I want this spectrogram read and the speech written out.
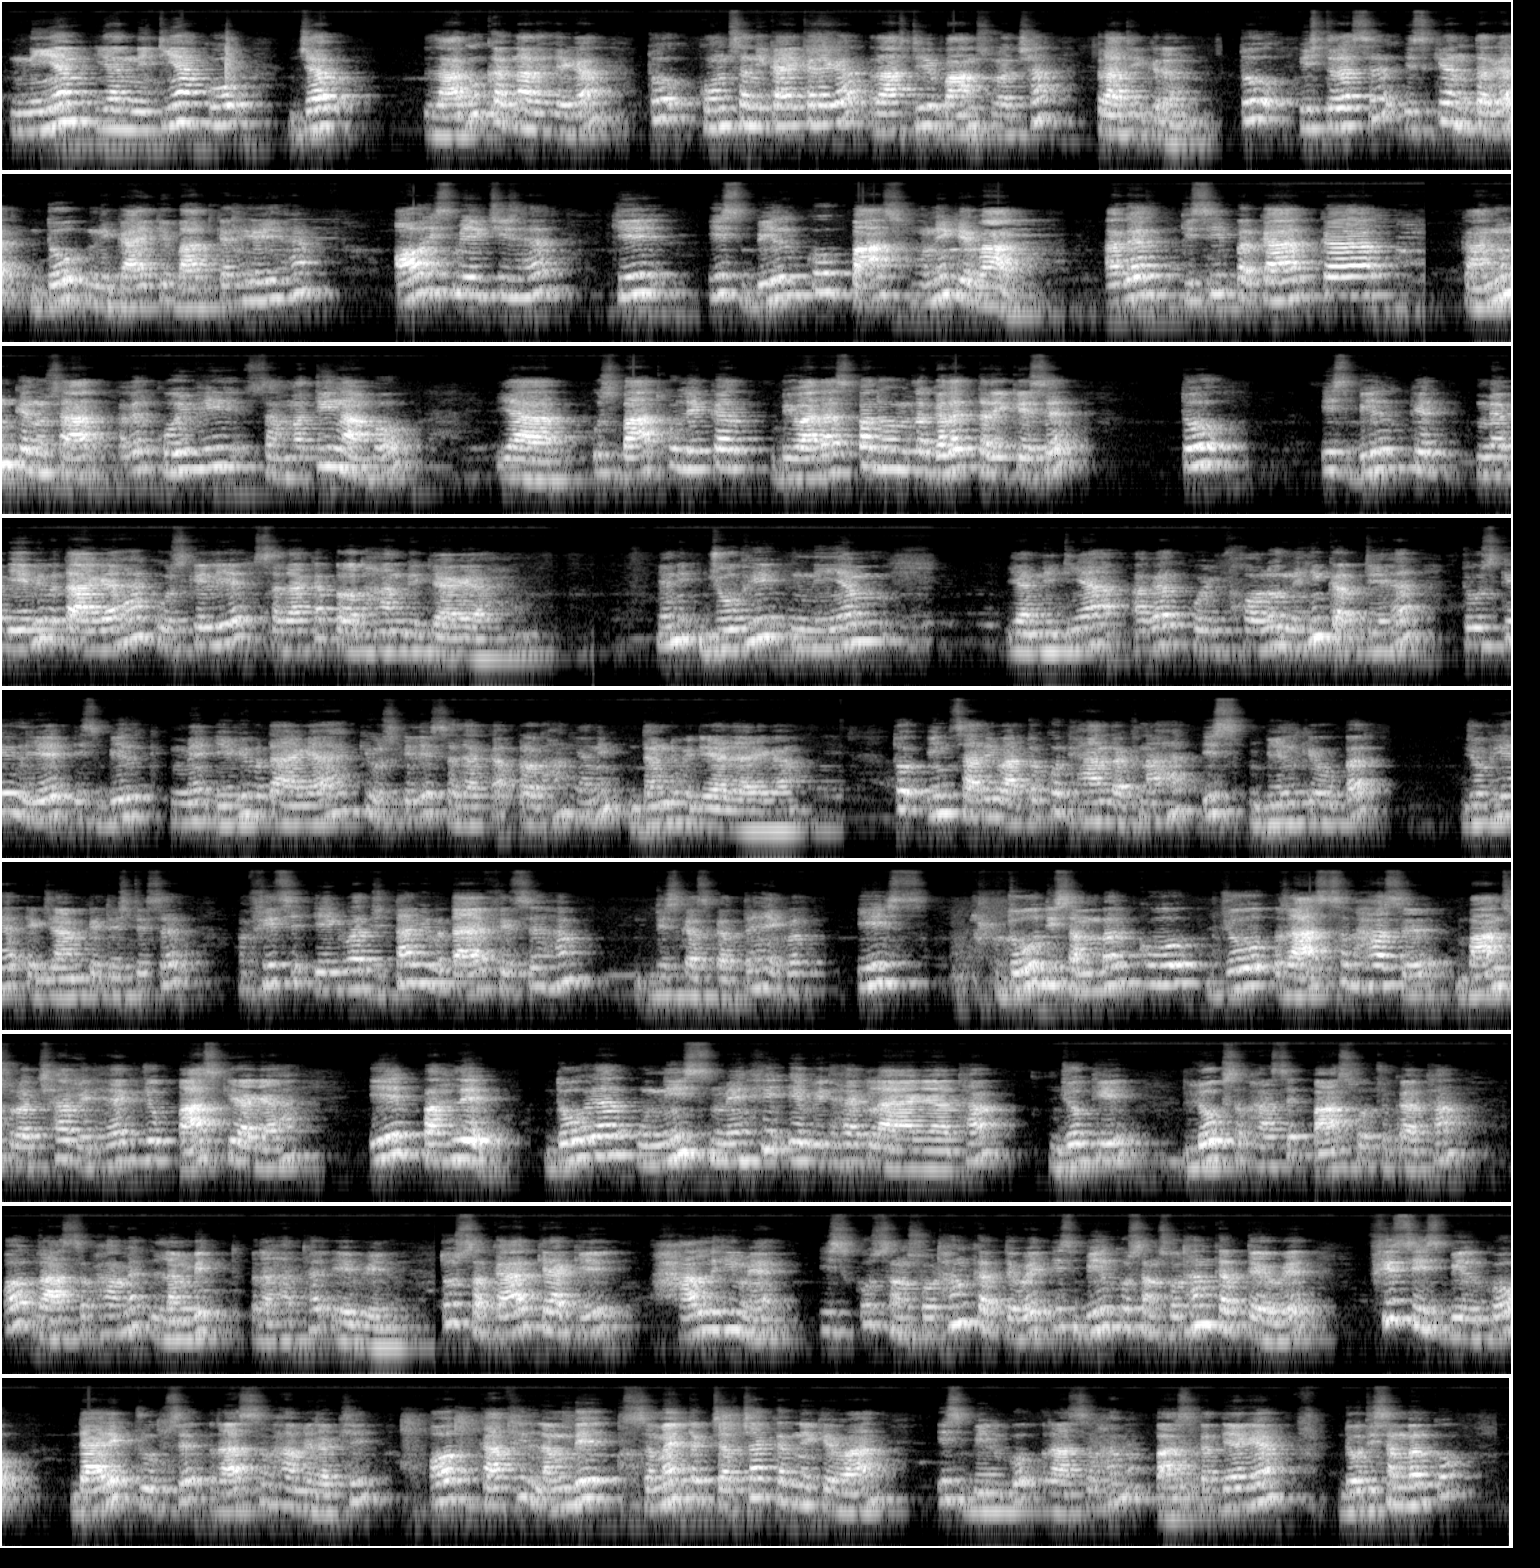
नियम या नीतियाँ को जब लागू करना रहेगा तो कौन सा निकाय करेगा? राष्ट्रीय बाँध सुरक्षा प्राधिकरण। तो इस तरह से इसके अंतर्गत दो निकाय की बात कही गई है। और इसमें एक चीज़ है कि इस बिल को पास होने के बाद अगर किसी प्रकार का कानून के अनुसार अगर कोई भी सहमति ना हो या उस बात को लेकर विवादास्पद हो मतलब गलत तरीके से तो इस बिल के में ये भी बताया गया है कि उसके लिए सजा का प्रावधान भी किया गया है। यानी जो भी नियम या नीतियाँ अगर कोई फॉलो नहीं करती है तो उसके लिए इस बिल में ये भी बताया गया है कि उसके लिए सजा का प्रावधान यानी दंड भी दिया जाएगा। तो इन सारी बातों को ध्यान रखना है इस बिल के ऊपर, जो भी है एग्ज़ाम के दृष्टि से। फिर से एक बार जितना भी बताया, फिर से हम डिस्कस करते हैं एक बार। इस दो दिसंबर को जो राज्यसभा से बाँध सुरक्षा विधेयक जो पास किया गया है ये पहले 2019 में ही ये विधेयक लाया गया था, जो कि लोकसभा से पास हो चुका था और राज्यसभा में लंबित रहा था ये बिल। तो सरकार क्या की, हाल ही में इसको संशोधन करते हुए, इस बिल को संशोधन करते हुए फिर से इस बिल को डायरेक्ट रूप से राज्यसभा में रखी और काफ़ी लंबे समय तक चर्चा करने के बाद इस बिल को राज्यसभा में पास कर दिया गया दो दिसंबर को,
